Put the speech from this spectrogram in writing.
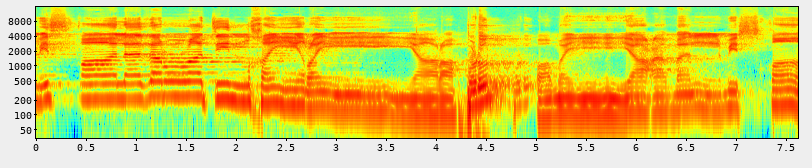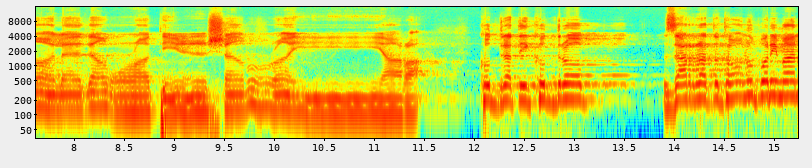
مثقال ذرة خيرا يره পড়ুন ومن يعمل مثقال ذرة شرا يره ক্ষুদ্রাতি ক্ষুদ্র জাররা তথা অনুপরিমাণ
